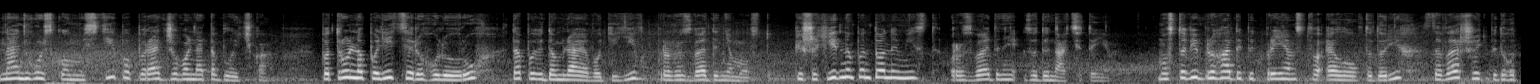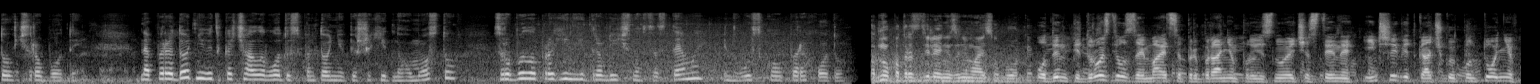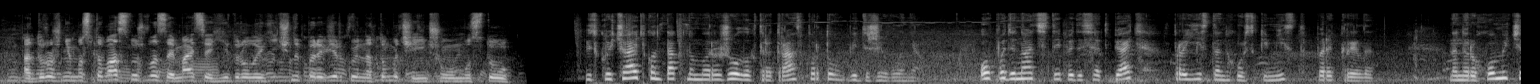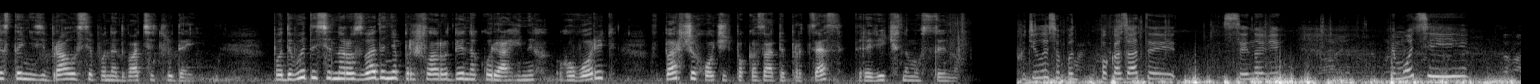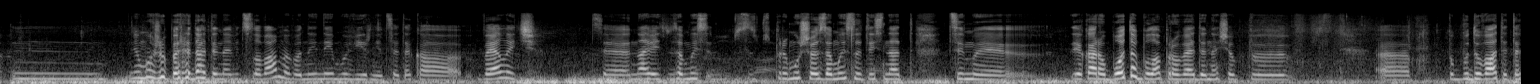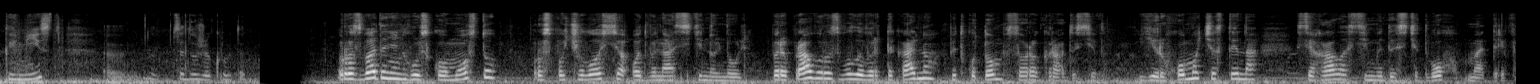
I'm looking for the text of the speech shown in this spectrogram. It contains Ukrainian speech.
На Інгульському мості попереджувальна табличка. Патрульна поліція регулює рух та повідомляє водіїв про розведення мосту. Пішохідний понтонний міст розведений з 11-ї. Мостові бригади підприємства «Елоавтодоріг» завершують підготовчі роботи. Напередодні відкачали воду з понтонів пішохідного мосту, зробили прогін гідравлічної системи Інгульського переходу. Одно подразделение занимается уборкой. Один підрозділ займається прибиранням проїзної частини, інший відкачкою понтонів. А дорожньо-мостова служба займається гідрологічною перевіркою на тому чи іншому мосту. Відключають контактну мережу електротранспорту від живлення. Об 11.55 проїзд на Інгульський міст перекрили. На нерухомій частині зібралося понад 20 людей. Подивитися на розведення прийшла родина Корягіних. Говорять, вперше хочуть показати процес трирічному сину. Хотілося показати синові емоції. Не можу передати навіть словами, вони неймовірні. Це така велич. Це навіть замис... примушує замислитись над цими, яка робота була проведена, щоб е, е, побудувати такий міст. Е, ну, Це дуже круто. Розведення Інгульського мосту розпочалося о 12.00. Переправу розвели вертикально під кутом 40 градусів. Її рухома частина сягала 72 метрів.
